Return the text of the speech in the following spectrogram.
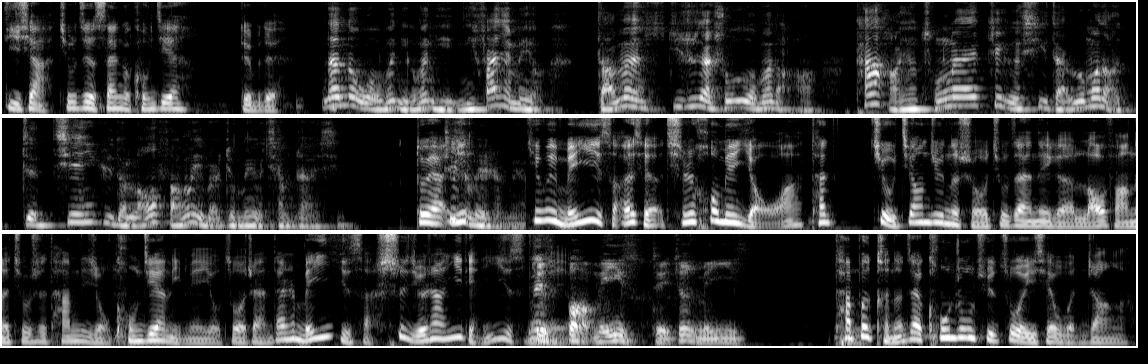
地下，就这三个空间，对不对？那那我问你个问题，你发现没有？咱们一直在说恶魔岛，他好像从来这个戏在恶魔岛这监狱的牢房里边就没有枪战戏，对啊，这是因为什么呀？因为没意思，而且其实后面有啊，他救将军的时候就在那个牢房的，就是他们那种空间里面有作战，但是没意思啊，视觉上一点意思都没有。这不好，没意思，对，就是没意思。他不可能在空中去做一些文章啊，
